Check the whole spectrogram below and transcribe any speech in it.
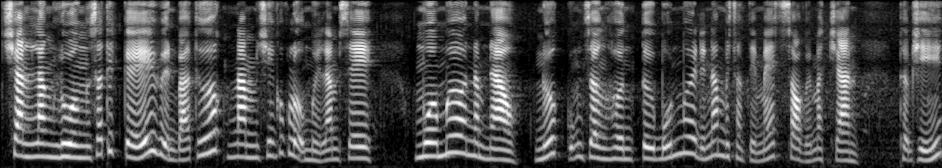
Tràn Lăng Luông xã thiết kế huyện Bá Thước nằm trên quốc lộ 15C. Mùa mưa năm nào, nước cũng dâng hơn từ 40 đến 50 cm so với mặt tràn. Thậm chí,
